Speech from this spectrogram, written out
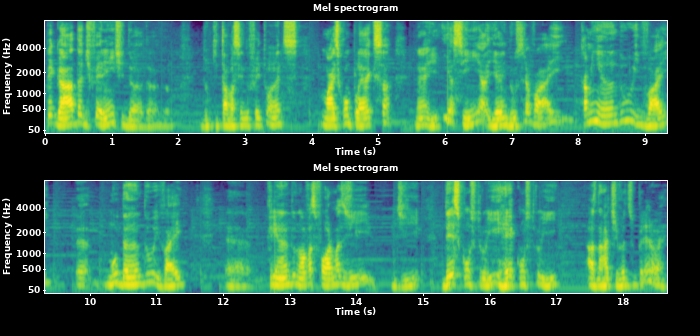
pegada diferente do, do, do que estava sendo feito antes, mais complexa, né? E, e assim a, e a indústria vai caminhando e vai é, mudando e vai é, criando novas formas de, de desconstruir reconstruir as narrativas de super-herói.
